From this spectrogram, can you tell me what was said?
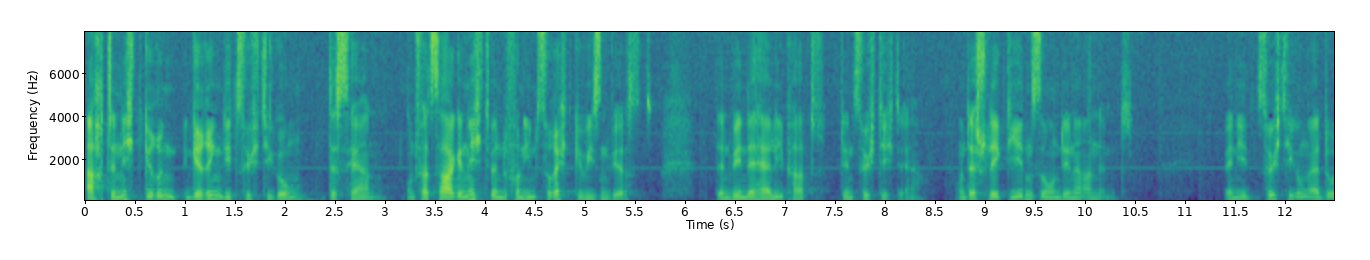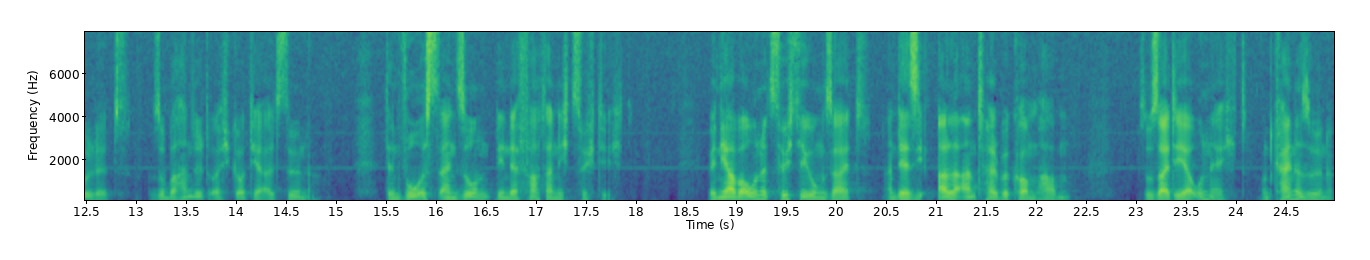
achte nicht gering, gering die Züchtigung des Herrn und verzage nicht, wenn du von ihm zurechtgewiesen wirst. Denn wen der Herr lieb hat, den züchtigt er, und er schlägt jeden Sohn, den er annimmt. Wenn ihr Züchtigung erduldet, so behandelt euch Gott ja als Söhne. Denn wo ist ein Sohn, den der Vater nicht züchtigt? Wenn ihr aber ohne Züchtigung seid, an der sie alle Anteil bekommen haben, so seid ihr ja unecht und keine Söhne.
